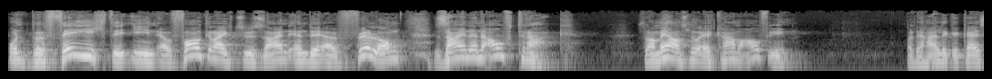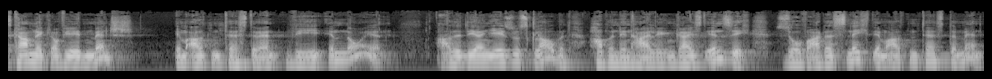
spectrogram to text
und befähigte ihn, erfolgreich zu sein in der Erfüllung seinen Auftrag. Es war mehr als nur, er kam auf ihn. Weil der Heilige Geist kam nicht auf jeden Mensch im Alten Testament wie im Neuen. Alle, die an Jesus glauben, haben den Heiligen Geist in sich. So war das nicht im Alten Testament.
